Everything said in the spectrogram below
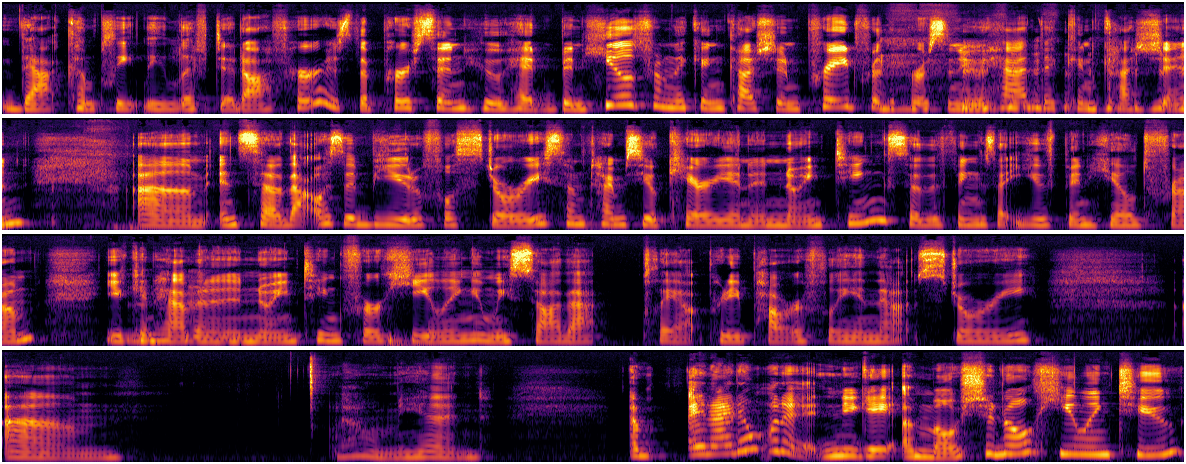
that completely lifted off her as the person who had been healed from the concussion prayed for the person who had the concussion, um, and so that was a beautiful story. Sometimes you'll carry an anointing, so the things that you've been healed from, you can mm-hmm. have an mm-hmm. anointing for healing, and we saw that play out pretty powerfully in that story. Um, oh man. Um, and I don't want to negate emotional healing too.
